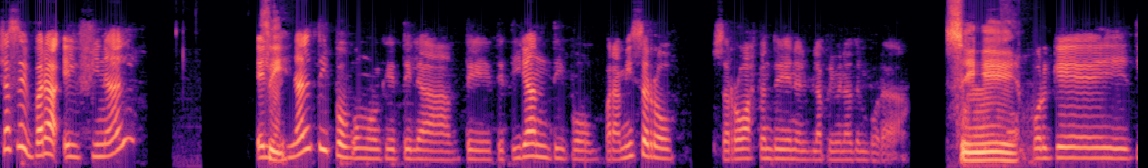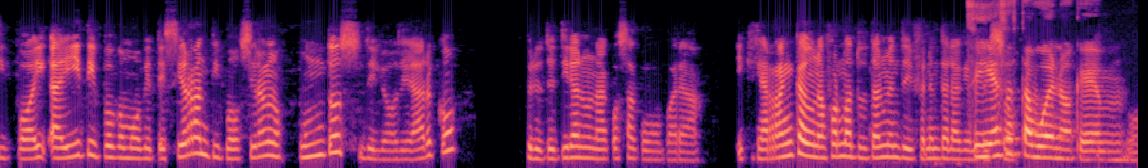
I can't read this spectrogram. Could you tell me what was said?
ya sé, para, el final. El Sí. final, tipo, como que te la. te, te tiran, tipo. Para mí cerró, cerró bastante bien el- la primera temporada. Sí. Porque, tipo, ahí, ahí, tipo, como que te cierran, tipo, cierran los puntos de lo del arco, pero te tiran una cosa como para. Y que arranca de una forma totalmente diferente a la que Sí, empezó. eso está bueno, que, mm,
